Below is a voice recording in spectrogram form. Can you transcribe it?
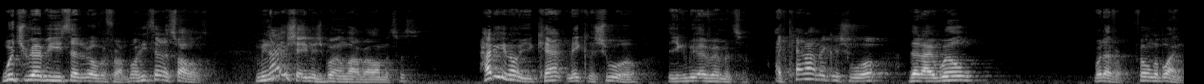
which Rebbe he said it over from. Well, he said as follows: How do you know you can't make a shvua that you can be over a mitzvah? I cannot make a shvua that I will, whatever, fill in the blank.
